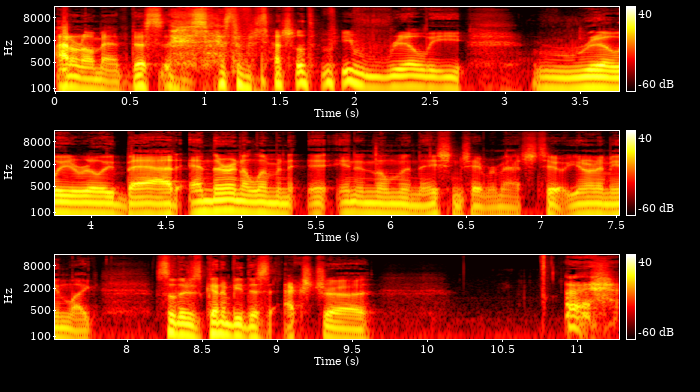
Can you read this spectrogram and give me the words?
I don't know, man. This, this has the potential to be really, really, really bad, and they're in elimin- in an elimination chamber match too. You know what I mean? Like, so there's going to be this extra. I,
